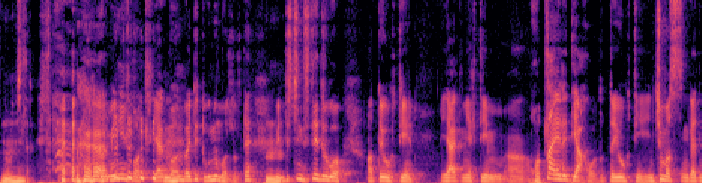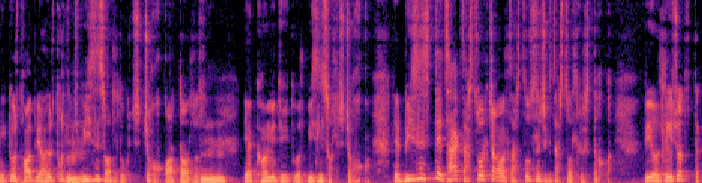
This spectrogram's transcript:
уучлаарай. Миний л бодол яг бодит үнэн болвол те. Бид нар чинь тэтэй дэргөө одоо юу гэдгийг яг нэг тийм худлаа яриад яах вэ? Одоо юу гэдгийг эн чинь бас ингээд нэгдүгээр хобби хоёрдугаар нь бизнес болоод өгчөж байгаа хөөхгүй. Одоо бол яг комеди гэдэг бол бизнес болчихж байгаа хөөхгүй. Тэгэхээр бизнестэй цаг зарцуулж байгаа бол зарцуулсан шиг зарцуулах хэрэгтэй хөөхгүй. Би бол тэгж боддог.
